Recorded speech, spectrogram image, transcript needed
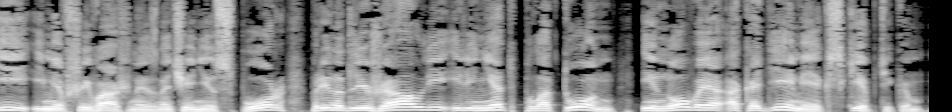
и имевший важное значение спор, принадлежал ли или нет Платон и новая академия к скептикам,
